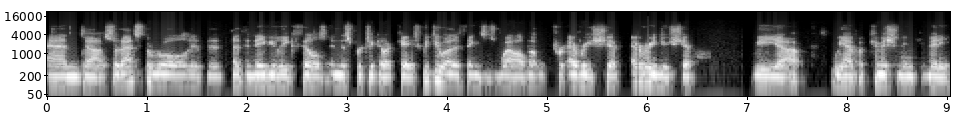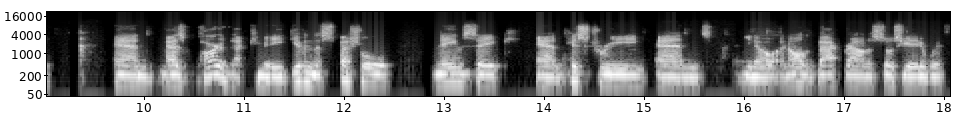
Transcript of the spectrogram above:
And uh, so that's the role that the, that the, Navy League fills in this particular case. We do other things as well, but for every ship, every new ship, we uh, we have a commissioning committee. And as part of that committee, given the special namesake and history and you know and all the background associated with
